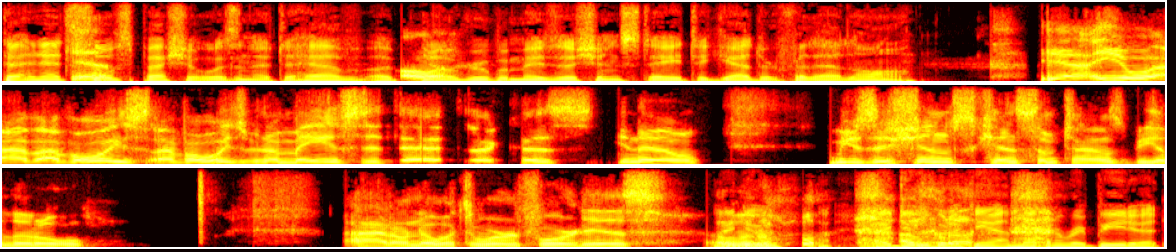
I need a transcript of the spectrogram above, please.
that, and that's yeah. so special, isn't it, to have a, Oh. you know, a group of musicians stay together for that long? Yeah, you know, I've I've always I've always been amazed at that because you know, musicians can sometimes be a little. I don't know what the word for it is. I do, I do, but I can't, I'm not going to repeat it.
